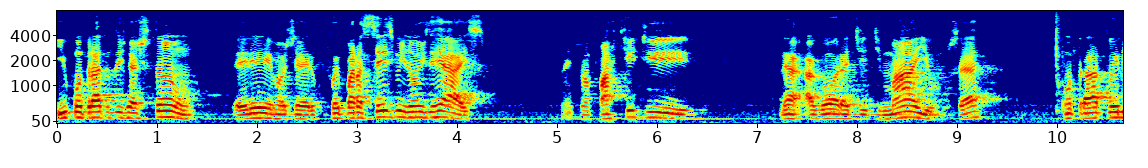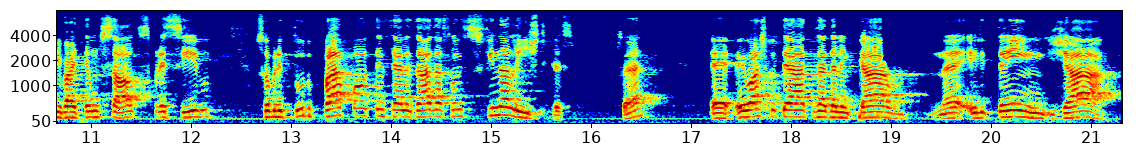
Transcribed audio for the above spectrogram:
e o contrato de gestão, Ere, Rogério, foi para 6 milhões de reais. Então, a partir de né, agora de, de maio, certo? O contrato ele vai ter um salto expressivo, sobretudo para potencializar as ações finalísticas, certo? É, eu acho que o Teatro Zé de Alencar, né, ele tem já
